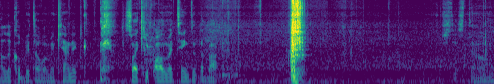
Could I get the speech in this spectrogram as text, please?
a little bit of a mechanic, so I keep all my things at the back. Push this down.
